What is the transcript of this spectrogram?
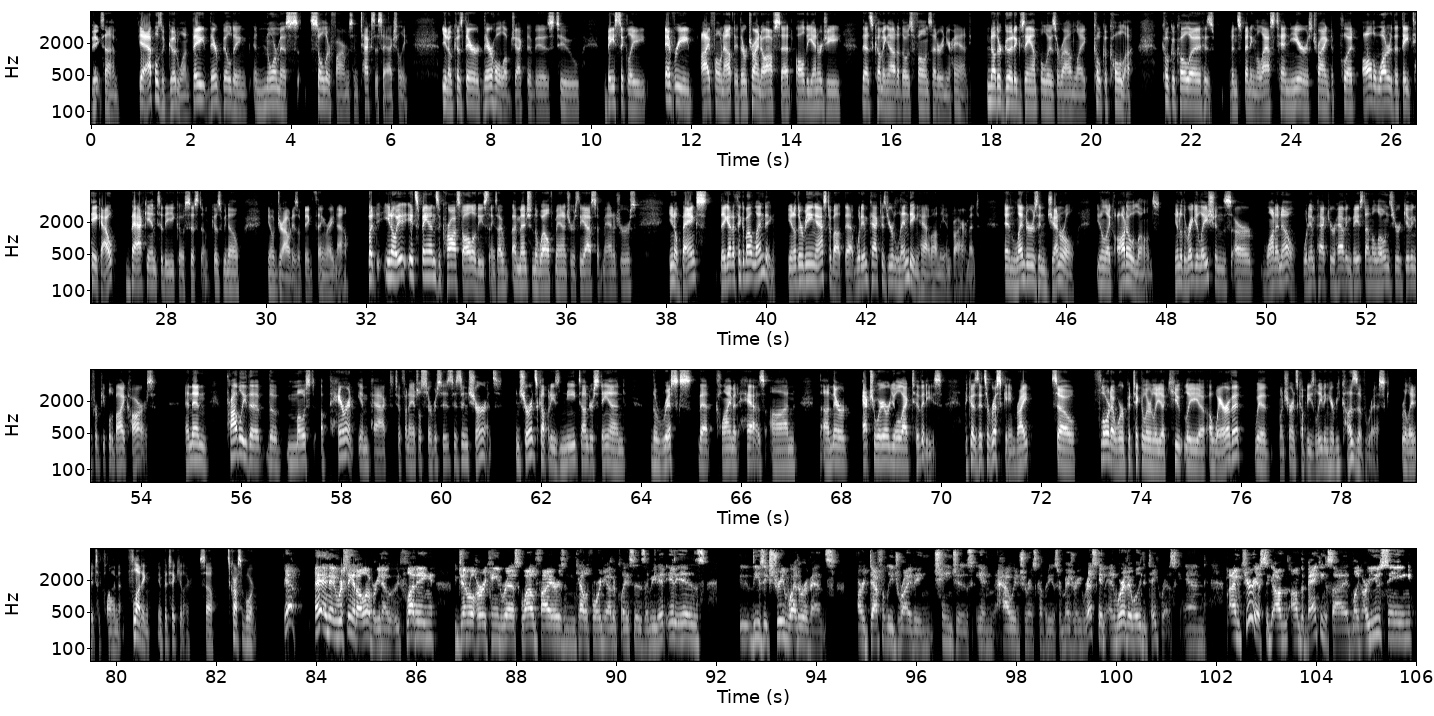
Big time. Yeah, Apple's a good one. They they're building enormous solar farms in Texas actually. You know, cuz their their whole objective is to basically every iPhone out there they're trying to offset all the energy that's coming out of those phones that are in your hand. Another good example is around like Coca Cola. Coca Cola has been spending the last 10 years trying to put all the water that they take out back into the ecosystem because we know, you know, drought is a big thing right now. But, you know, it, it spans across all of these things. I, I mentioned the wealth managers, the asset managers. You know, banks, they got to think about lending. You know, they're being asked about that. What impact does your lending have on the environment? and lenders in general, you know, like auto loans. You know, the regulations are want to know what impact you're having based on the loans you're giving for people to buy cars. And then probably the the most apparent impact to financial services is insurance. Insurance companies need to understand the risks that climate has on on their actuarial activities because it's a risk game, right? So Florida, we're particularly acutely uh, aware of it with insurance companies leaving here because of risk related to climate, flooding in particular. So it's across the board. Yeah. And, and we're seeing it all over, you know, flooding, general hurricane risk, wildfires in California, other places. I mean, it, it is these extreme weather events are definitely driving changes in how insurance companies are measuring risk and, and where they're willing to take risk. And I'm curious on on the banking side, like, are you seeing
